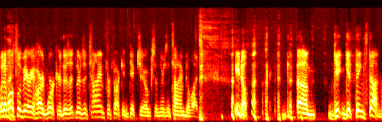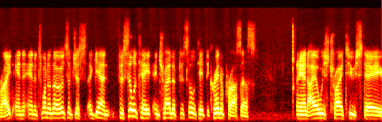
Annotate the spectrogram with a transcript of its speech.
but I'm also a very hard worker. There's a there's a time for fucking dick jokes, and there's a time to like, you know, um, get get things done, right? And and it's one of those of just again facilitate and try to facilitate the creative process. And I always try to stay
